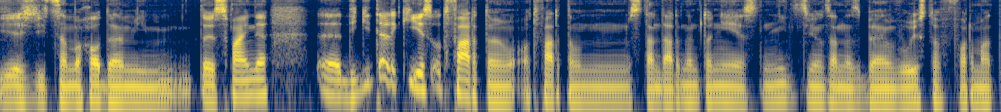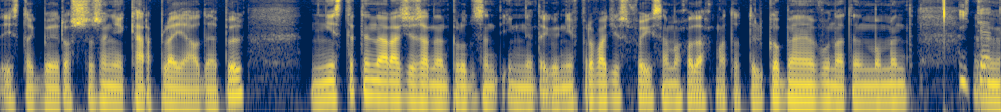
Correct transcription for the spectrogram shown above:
jeździć samochodem i to jest fajne. Digital Key jest otwartą, otwartą standardem, to nie jest nic związane z BMW, jest to format, jest to jakby rozszerzenie CarPlaya od Apple. Niestety na razie żaden producent inny tego nie wprowadził w swoich samochodach, ma to tylko BMW na ten moment. I ten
